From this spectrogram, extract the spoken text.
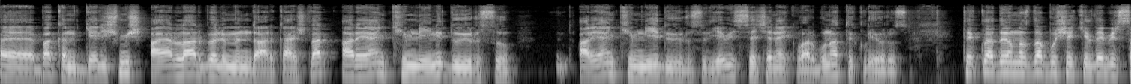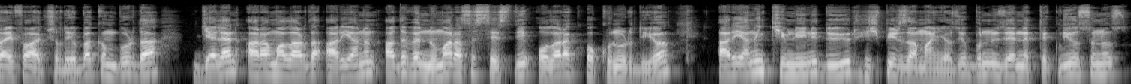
Ee, bakın gelişmiş ayarlar bölümünde arkadaşlar arayan kimliğini duyurusu arayan kimliği duyurusu diye bir seçenek var. Buna tıklıyoruz. Tıkladığımızda bu şekilde bir sayfa açılıyor. Bakın burada gelen aramalarda arayanın adı ve numarası sesli olarak okunur diyor. Arayanın kimliğini duyur hiçbir zaman yazıyor. Bunun üzerine tıklıyorsunuz.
